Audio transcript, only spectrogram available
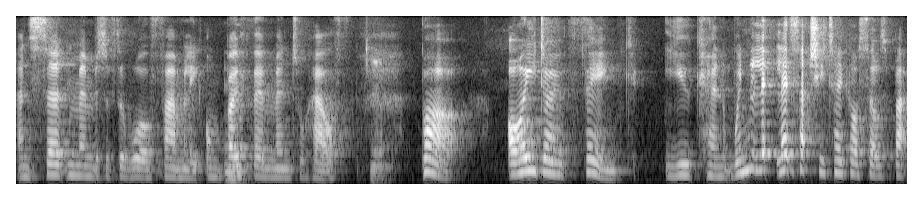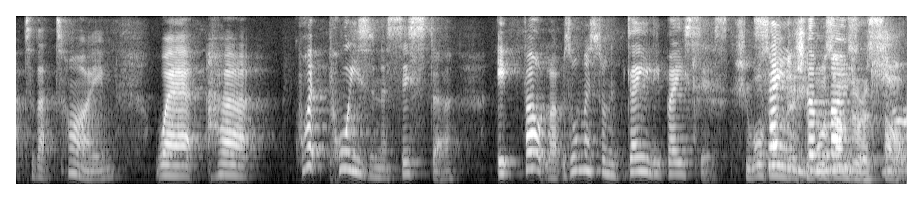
and certain members of the royal family on both their mental health. Yeah. But I don't think you can. When let's actually take ourselves back to that time where her quite poisonous sister. It felt like it was almost on a daily basis. She was saying under- she the was most under assault.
